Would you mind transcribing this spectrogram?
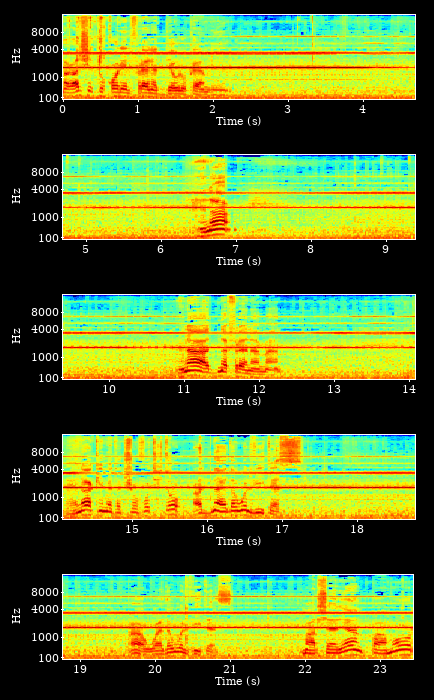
ما غاديش يطلقوا ليه الفرانات ديالو كاملين. هنا هنا عندنا frein أمان هنا كما تتشوفوا تحتو عندنا هذا هو ال vitesse. ها هو هذا هو ال vitesse. marche arrière point mort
